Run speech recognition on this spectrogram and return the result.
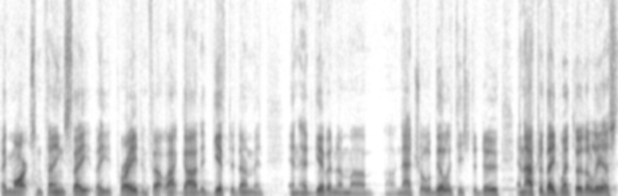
They marked some things they, they prayed and felt like God had gifted them and, and had given them uh, uh, natural abilities to do. And after they'd went through the list,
